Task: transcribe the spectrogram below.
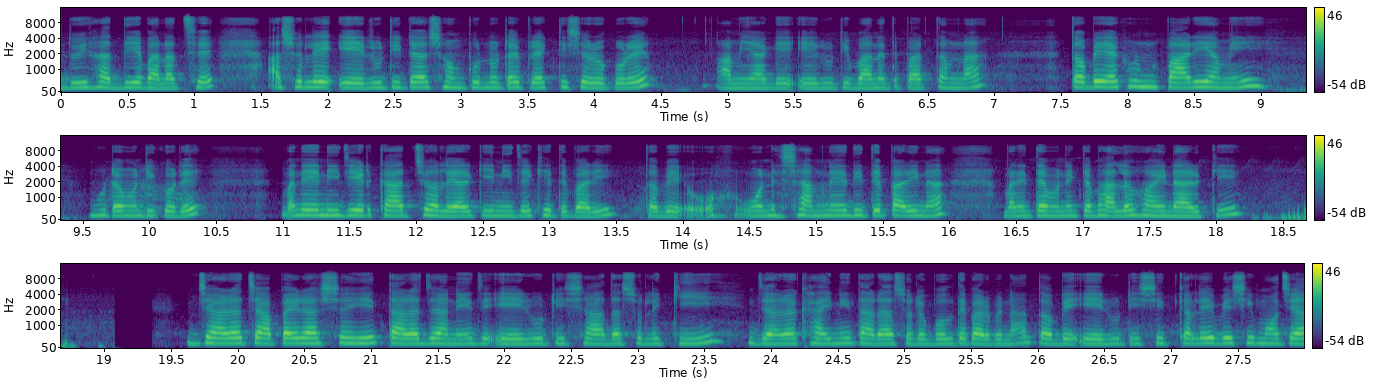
দুই হাত দিয়ে বানাচ্ছে। আসলে এই রুটিটা সম্পূর্ণটাই প্র্যাকটিসের ওপরে। আমি আগে এই রুটি বানাতে পারতাম না। তবে এখন পারি আমি মোটামুটি করে। মানে নিজের কাজ চলে আর কি, নিজে খেতে পারি। তবে ওনের সামনে দিতে পারি না। মানে তেমন একটা ভালো হয় না আর কি। যারা চাপাই রাজশাহী, তারা জানে যে এই রুটির স্বাদ আসলে কি। যারা খায়নি তারা আসলে বলতে পারবে না। তবে এই রুটি শীতকালে বেশি মজা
